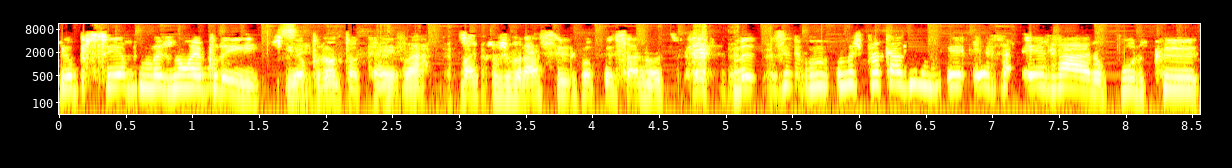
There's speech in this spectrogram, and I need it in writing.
eu percebo, mas não é por aí. Sim. Eu, pronto, ok, vá, vai para os braços e vou pensar noutro. Mas, mas por acaso é, é, é raro, porque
